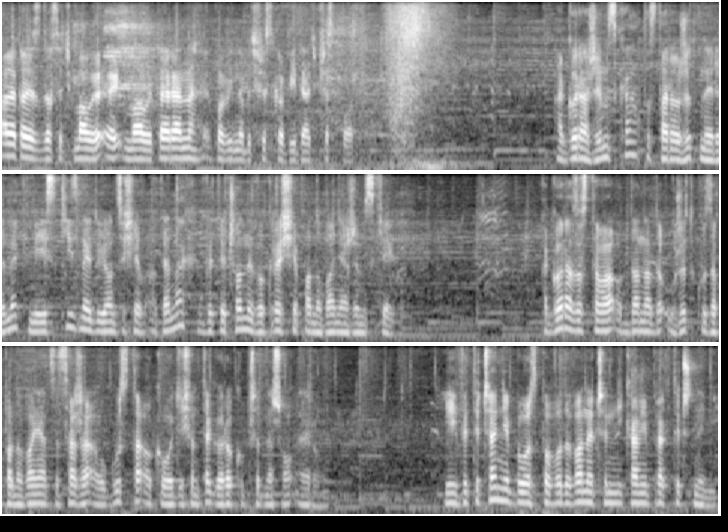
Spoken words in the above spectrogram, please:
Ale to jest dosyć mały, e, mały teren. Powinno być wszystko widać przez płot. Agora Rzymska to starożytny rynek miejski znajdujący się w Atenach, wytyczony w okresie panowania rzymskiego. Agora została oddana do użytku za panowania cesarza Augusta około 10 roku przed naszą erą. Jej wytyczenie było spowodowane czynnikami praktycznymi.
